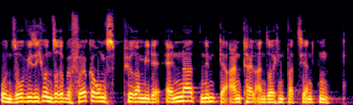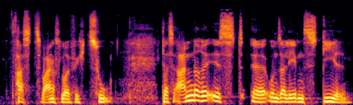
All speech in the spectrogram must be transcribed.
Und so wie sich unsere Bevölkerungspyramide ändert, nimmt der Anteil an solchen Patienten fast zwangsläufig zu. Das andere ist äh, unser Lebensstil.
